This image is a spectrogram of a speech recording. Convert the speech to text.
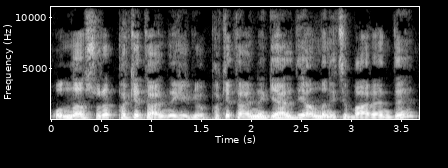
Ondan sonra paket haline geliyor. Paket haline geldiği andan itibaren de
